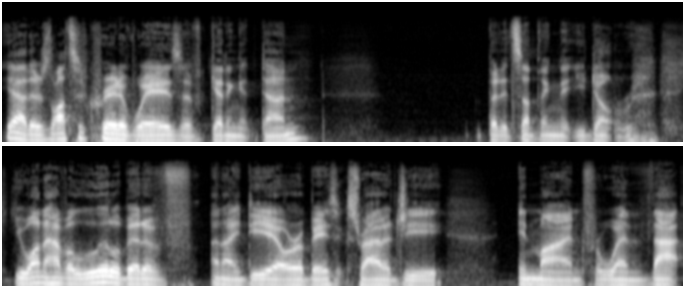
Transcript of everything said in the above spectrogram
Yeah, there's lots of creative ways of getting it done, but it's something that you don't you want to have a little bit of an idea or a basic strategy in mind for when that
